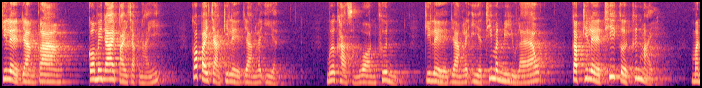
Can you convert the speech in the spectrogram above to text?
กิเลสอย่างกลางก็ไม่ได้ไปจากไหน ก็ไปจากกิเลสอย่างละเอียด เมื่อขาดสังวรขึ้น กิเลสอย่างละเอียดที่มันมีอยู่แล้ว กับกิเลสที่เกิดขึ้นใหม่ มัน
